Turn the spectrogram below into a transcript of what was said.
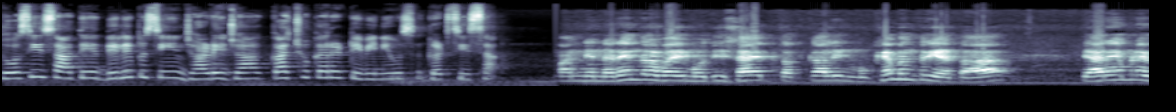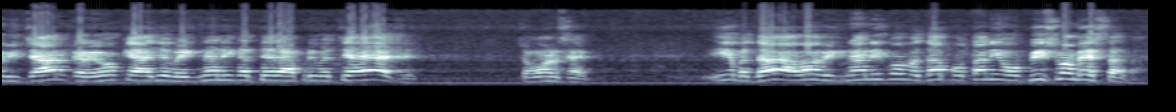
જોશી સાથે દિલીપસિંહ જાડેજા, કાછોકર ટીવી ન્યૂઝ ગઢસીસા માન્ય નરેન્દ્રભાઈ મોદી સાહેબ તત્કાલીન મુખ્યમંત્રી હતા. ત્યારે એમણે વિચાર કર્યો કે આજે વૈજ્ઞાનિક અત્યારે આપણી વચ્ચે આવ્યા છે, ચૌહાણ સાહેબ. એ બધા આવા વૈજ્ઞાનિકો બધા પોતાની ઓફિસમાં બેસતા હતા.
